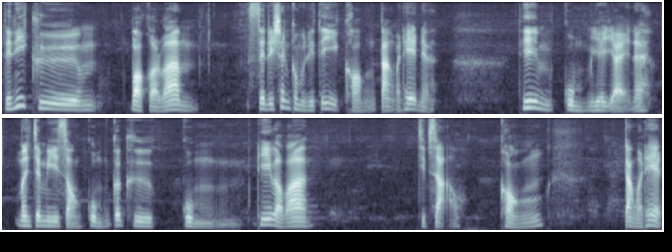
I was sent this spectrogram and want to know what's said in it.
ทีนี้คือบอกก่อนว่า sedition community ของต่างประเทศเนี่ย ที่กลุ่มใหญ่ๆนะ มันจะมี 2 กลุ่มก็คือกลุ่มที่แบบว่าจีบสาวของต่างประเทศ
